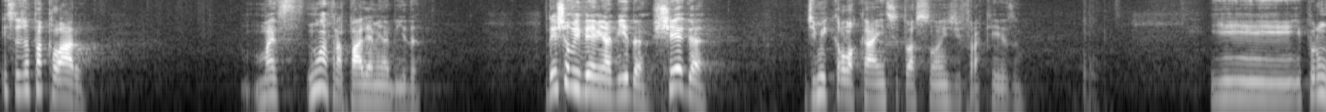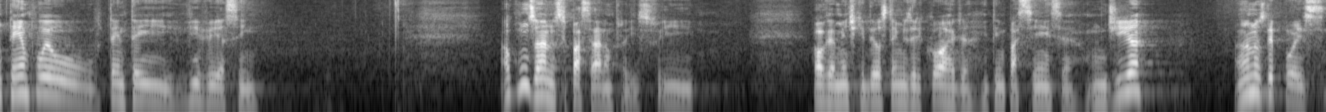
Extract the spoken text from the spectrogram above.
Isso já está claro. Mas não atrapalha a minha vida. Deixa eu viver a minha vida. Chega de me colocar em situações de fraqueza. E, e por um tempo eu tentei viver assim. Alguns anos se passaram para isso. E, obviamente, que Deus tem misericórdia e tem paciência. Um dia, anos depois,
